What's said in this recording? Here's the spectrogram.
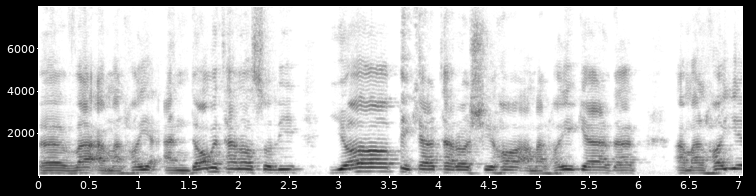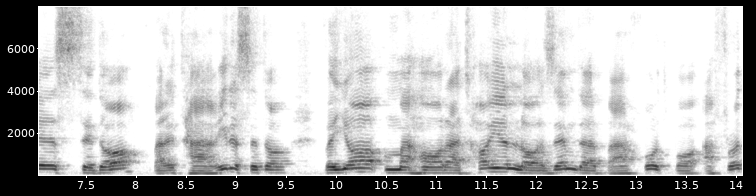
و عملهای اندام تناسلی یا پیکر تراشی ها عملهای گردن عملهای صدا برای تغییر صدا و یا مهارت های لازم در برخورد با افراد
